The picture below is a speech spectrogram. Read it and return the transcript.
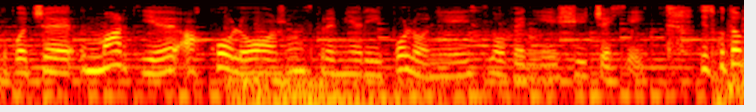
după ce în martie acolo au ajuns premierii Poloniei, Sloveniei și Cehiei. Discutăm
